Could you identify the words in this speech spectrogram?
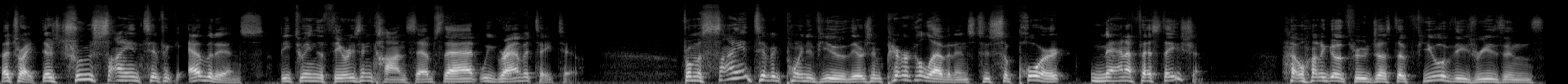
That's right, there's true scientific evidence between the theories and concepts that we gravitate to. From a scientific point of view, there's empirical evidence to support manifestation. I want to go through just a few of these reasons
